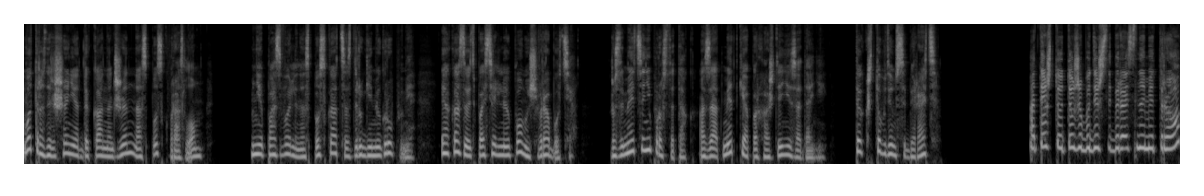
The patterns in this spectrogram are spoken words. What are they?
Вот разрешение декана Джин на спуск в разлом. Мне позволено спускаться с другими группами и оказывать посильную помощь в работе. Разумеется, не просто так, а за отметки о прохождении заданий. Так что будем собирать?» «А ты что, тоже будешь собирать с нами травы?»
